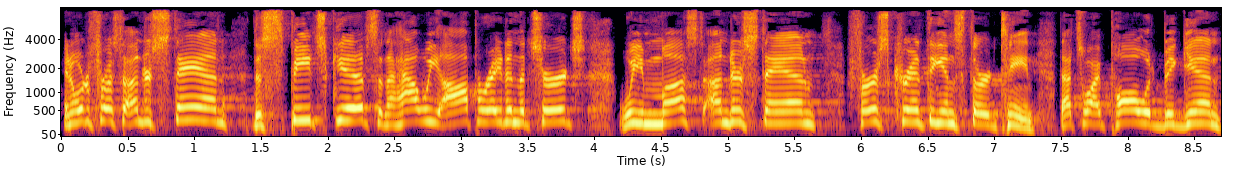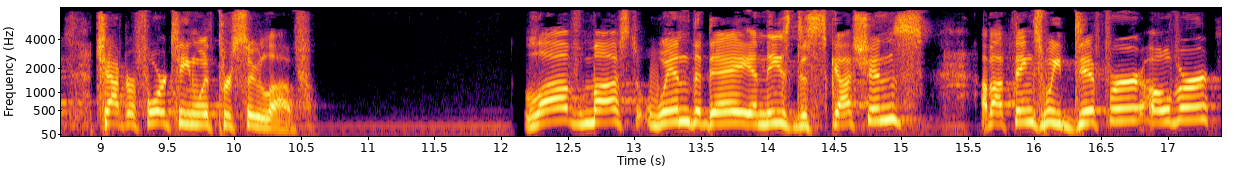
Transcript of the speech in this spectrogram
in order for us to understand the speech gifts and how we operate in the church, we must understand 1 Corinthians 13. That's why Paul would begin chapter 14 with pursue love. Love must win the day in these discussions about things we differ over,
